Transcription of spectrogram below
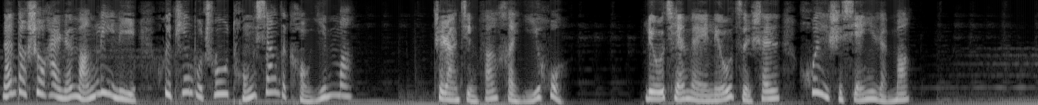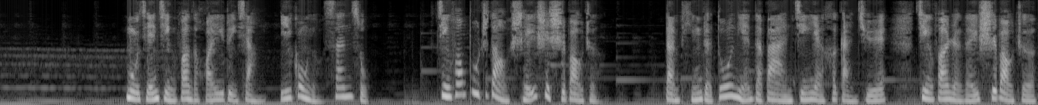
难道受害人王丽丽会听不出同乡的口音吗？这让警方很疑惑。刘前伟、刘子申会是嫌疑人吗？目前警方的怀疑对象一共有三组，警方不知道谁是施暴者，但凭着多年的办案经验和感觉，警方认为施暴者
